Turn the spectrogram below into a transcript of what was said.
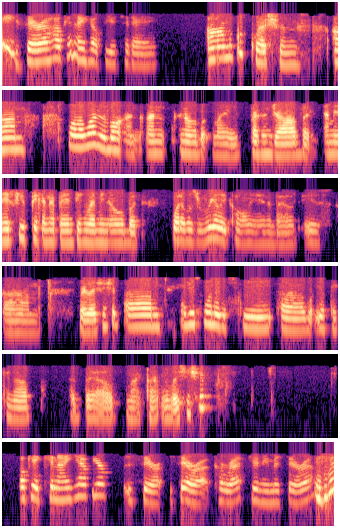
Hey, Sarah, how can I help you today? Um, a good question. Um, well, I wanted to know, I know about my present job, but I mean, if you're picking up anything, let me know. But what I was really calling in about is um, relationship. Um, I just wanted to see uh, what you're picking up about my current relationship. Okay, can I have your Sarah? Sarah, correct? Your name is Sarah. Mhm.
